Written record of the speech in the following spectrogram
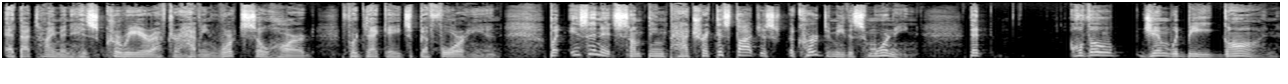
at that time in his career after having worked so hard for decades beforehand. But isn't it something, Patrick? This thought just occurred to me this morning that although Jim would be gone,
